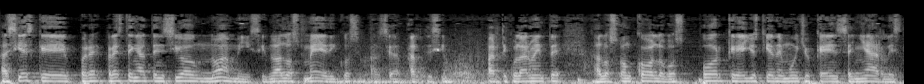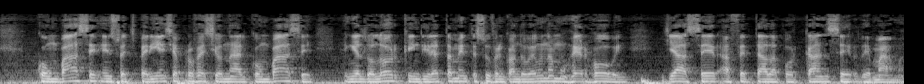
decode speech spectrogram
Así es que pre- presten atención no a mí, sino a los médicos, particularmente a los oncólogos, porque ellos tienen mucho que enseñarles con base en su experiencia profesional, con base en el dolor que indirectamente sufren cuando ven una mujer joven ya ser afectada por cáncer de mama.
